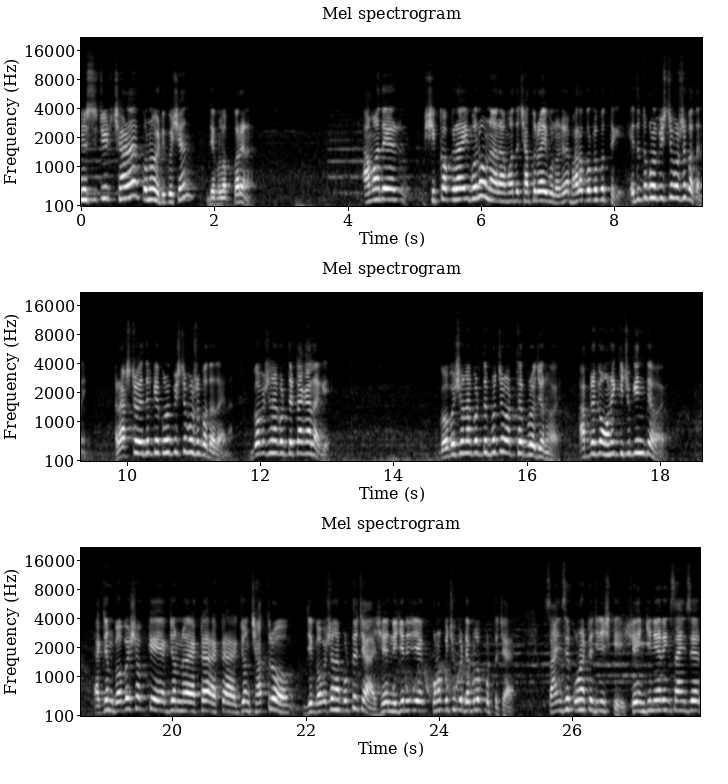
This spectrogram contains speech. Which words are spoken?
ইনস্টিটিউট ছাড়া কোনো এডুকেশন ডেভেলপ করে না। আমাদের শিক্ষকরাই বলুন আর আমাদের ছাত্ররাই বলুন, এরা ভালো করবে কোথেকে এদের তো কোনো পৃষ্ঠপোষকতা নেই। রাষ্ট্র এদেরকে কোনো পৃষ্ঠপোষকতা দেয় না। গবেষণা করতে টাকা লাগে। গবেষণা করতে প্রচুর অর্থের প্রয়োজন হয়। আপনাকে অনেক কিছু কিনতে হয়। একজন গবেষককে একজন একটা একটা, একজন ছাত্র যে গবেষণা করতে চায়, সে নিজে নিজে কোনো কিছুকে ডেভেলপ করতে চায়। সায়েন্সের কোনো একটা জিনিসকে। সে ইঞ্জিনিয়ারিং সায়েন্সের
